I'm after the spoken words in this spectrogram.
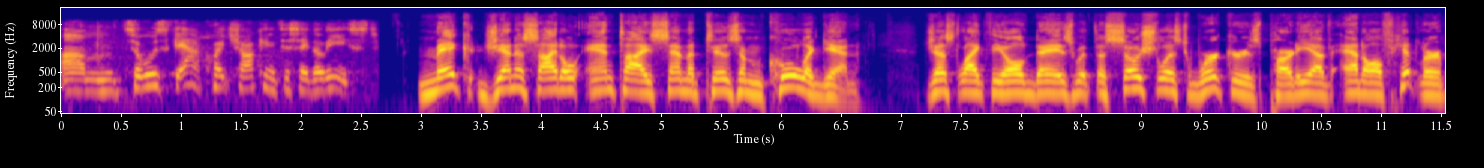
Um, so it was, yeah, quite shocking to say the least. Make genocidal anti Semitism cool again just like the old days with the Socialist Workers' Party of Adolf Hitler.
